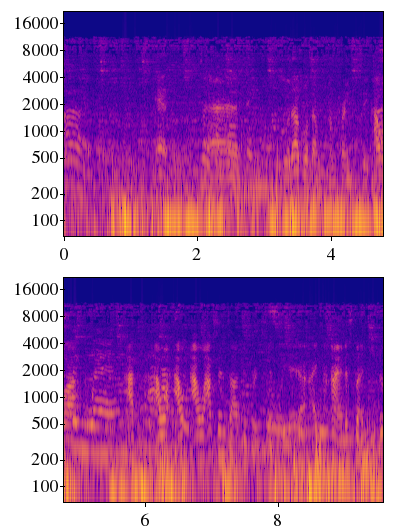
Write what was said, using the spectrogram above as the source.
Earth. And, So. So that's what I'm, I'm trying to say. Our, our, our, our accents are different, so yeah, I, I understand you.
